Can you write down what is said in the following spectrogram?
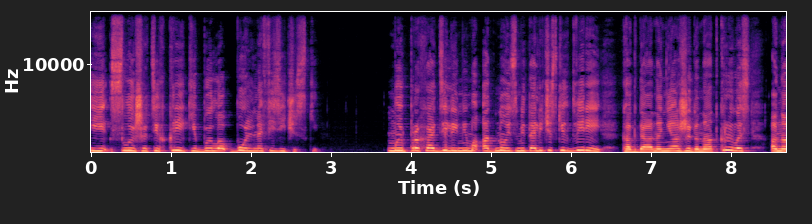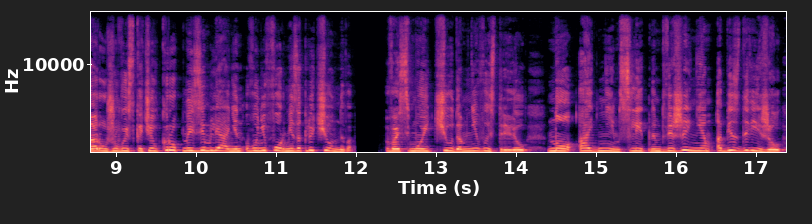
и слышать их крики было больно физически. Мы проходили мимо одной из металлических дверей, когда она неожиданно открылась, а наружу выскочил крупный землянин в униформе заключенного. Восьмой чудом не выстрелил, но одним слитным движением обездвижил,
